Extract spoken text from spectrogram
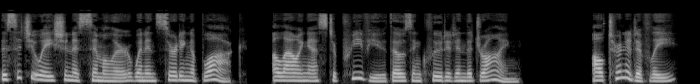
The situation is similar when inserting a block, allowing us to preview those included in the drawing. Alternatively,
